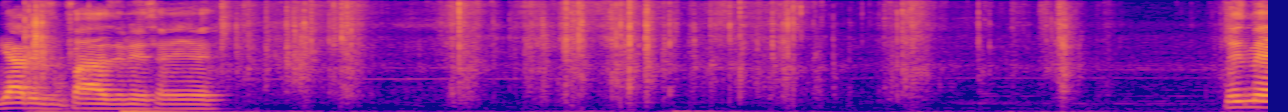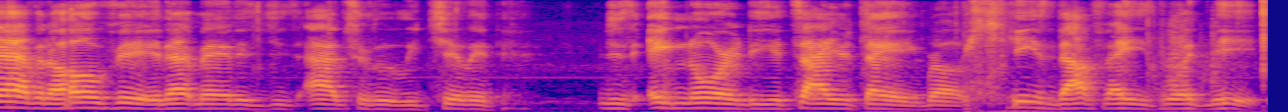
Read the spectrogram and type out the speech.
got his pies in his hand. This man having a whole fit and that man is just absolutely chilling, just ignoring the entire thing, bro. He is not fazed one bit.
